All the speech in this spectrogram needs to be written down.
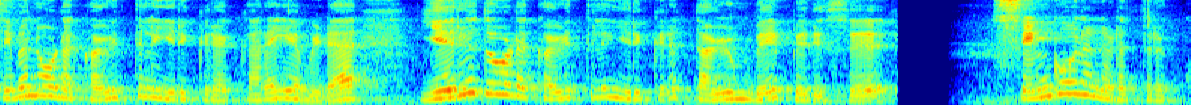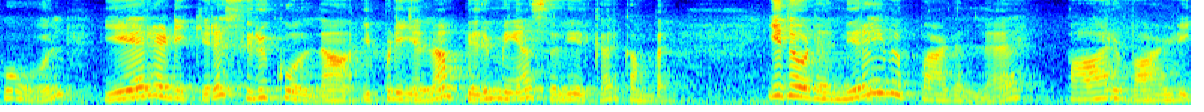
சிவனோட கழுத்தில் இருக்கிற கரையை விட எருதோட கழுத்தில் இருக்கிற தழும்பே பெருசு. செங்கோலை நடத்துகிற கோல் ஏறடிக்கிற சிறுகோல் தான் இப்படியெல்லாம் பெருமையாக சொல்லியிருக்கார் கம்பர் இதோட நிறைவு பாடலில் பார் வாழி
